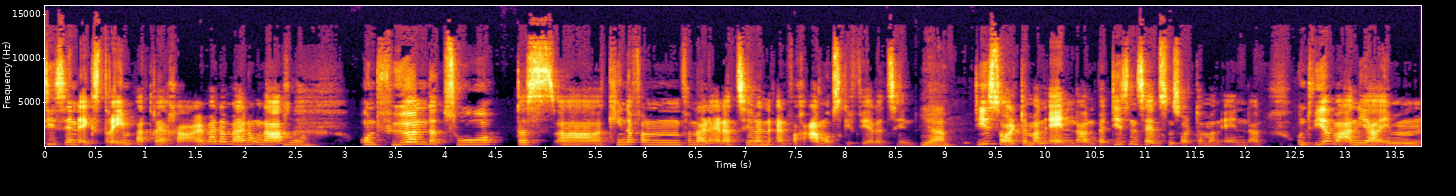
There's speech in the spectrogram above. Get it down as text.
die sind extrem patriarchal meiner Meinung nach ja. Und führen dazu, dass äh, Kinder von, von Alleinerzieherinnen einfach armutsgefährdet sind. Ja. Die sollte man ändern. Bei diesen Sätzen sollte man ändern. Und wir waren ja im,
